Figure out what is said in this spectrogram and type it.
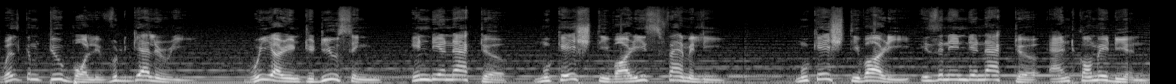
Welcome to Bollywood Gallery. We are introducing Indian actor Mukesh Tiwari's family. Mukesh Tiwari is an Indian actor and comedian.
